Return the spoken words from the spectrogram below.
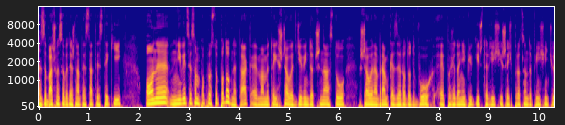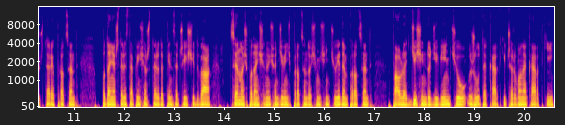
Zobaczmy sobie też na te statystyki. One mniej więcej są po prostu podobne, tak? E, mamy tutaj szczały 9 do 13, szczały na bramkę 0 do 2, e, posiadanie piłki 46% do 54%, podania 454 do 532, cenność podań 79% do 81%, faule 10 do 9, żółte kartki, czerwone kartki,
